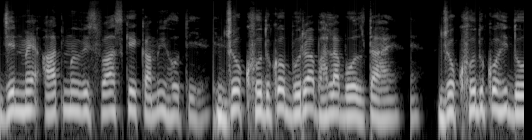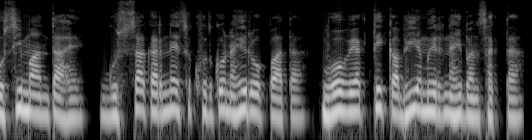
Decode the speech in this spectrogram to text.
जिनमें आत्मविश्वास की कमी होती है, जो खुद को बुरा भला बोलता है, जो खुद को ही दोषी मानता है, गुस्सा करने से खुद को नहीं रोक पाता, वो व्यक्ति कभी अमीर नहीं बन सकता।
